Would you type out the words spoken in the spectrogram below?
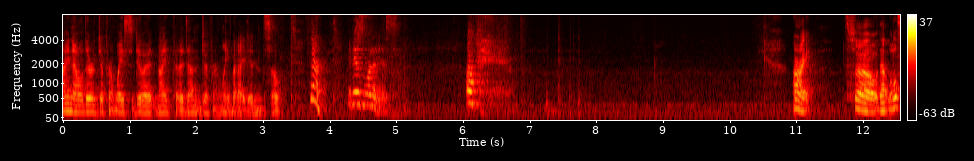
I know there are different ways to do it and I could have done it differently, but I didn't. So there, it is what it is. Okay. All right. So that little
